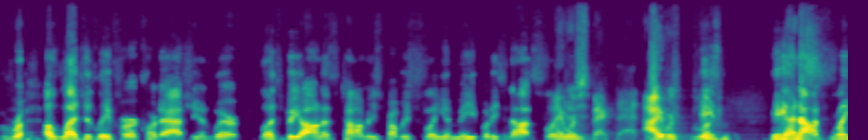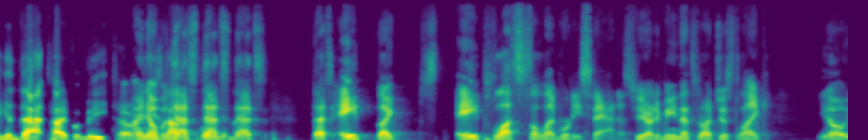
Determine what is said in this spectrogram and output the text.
r- allegedly for a Kardashian. Where let's be honest, Tommy's probably slinging meat, but he's not slinging. I respect that. I res- look, he's he's that's- not slinging that type of meat, Tony. I know, He's but that's that's that. that's that's a like a plus celebrity status. You know what I mean? That's not just like you know.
